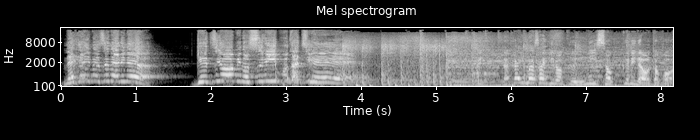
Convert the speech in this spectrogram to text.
な中居正成の月曜日のスリープたち中居正広くんにそっくりな男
